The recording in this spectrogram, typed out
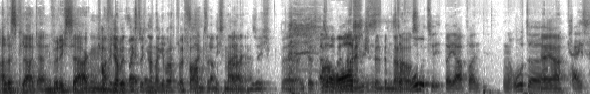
Alles klar, dann würde ich sagen. Ich hoffe, ich habe jetzt nichts durcheinander gebracht, weil Farben sind nicht meine. Also ich, äh, ich als also Orange Mensch bin, bin ist da raus. rot bei Japan. Ein roter ja, ja. Kreis.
